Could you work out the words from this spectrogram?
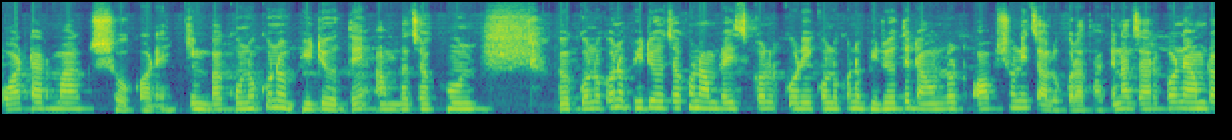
ওয়াটারমার্ক শো করে কিংবা কোনো কোনো ভিডিওতে আমরা যখন, কোনো কোনো ভিডিও যখন আমরা স্ক্রল করি, কোনো কোনো ভিডিওতে ডাউনলোড অপশনই চালু করা থাকে না, যার কারণে আমরা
